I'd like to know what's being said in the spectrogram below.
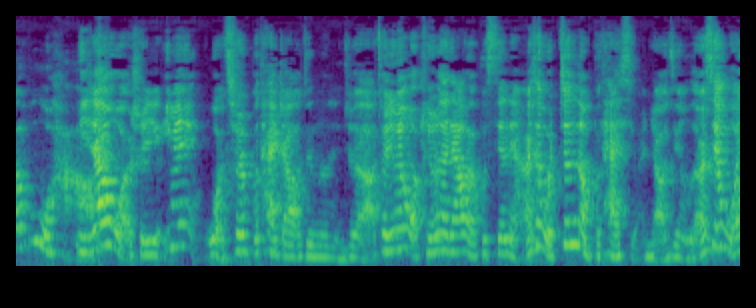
的不好。你知道我是一，因为我其实不太照镜子，你知道，就因为我平时在家我也不洗脸，而且我真的不太喜欢照镜子，而且我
